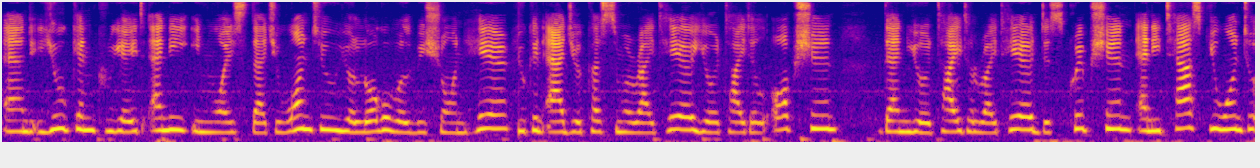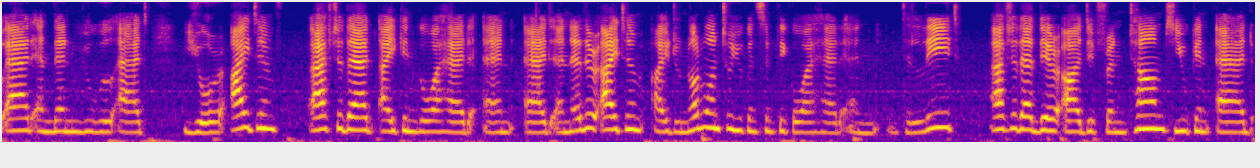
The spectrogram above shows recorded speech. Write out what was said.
and you can create any invoice that you want to. Your logo will be shown here. You can add your customer right here your title option then your title right here description any task you want to add and then you will add your item after that I can go ahead and add another item. I do not want to. You can simply go ahead and delete. After that there are different terms. You can add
